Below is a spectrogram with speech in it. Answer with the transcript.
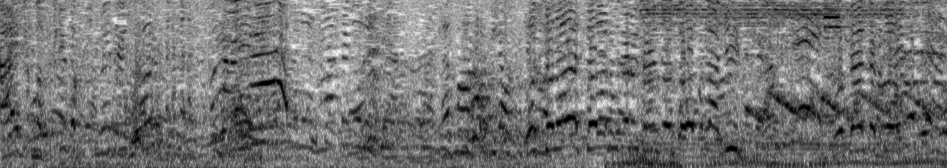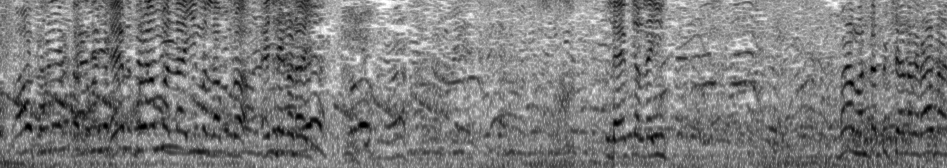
ਆਏ ਕਿ ਬੱਚੇ ਬੱਚੇ ਦੇਖੋ ਉਹ ਚਲੋ ਚਲੋ ਨੂੰ ਕਿਹਨੂੰ ਜਾਣ ਦਿਓ ਚਲੋ ਪ੍ਰਧਾਨ ਜੀ ਉਹ ਕਹਿ ਚੱਕੋ ਆਓ ਖਾਣੇ ਇਹ ਪੂਰਾ ਮੱਲਾ ਜੀ ਮੱਲਾ ਪੂਰਾ। ਇੱਥੇ ਖੜਾ ਜੀ। ਲਾਈਵ ਚੱਲ ਰਹੀ। ਮੈਂ ਮਨ ਤਾਂ ਪਿੱਛੇ ਲੱਗ ਰਹਾ ਮੈਂ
